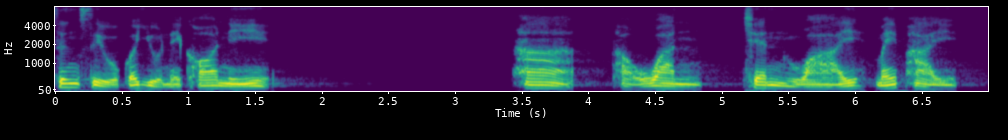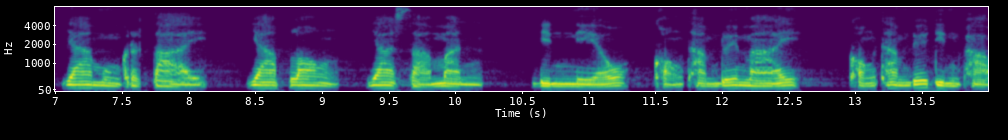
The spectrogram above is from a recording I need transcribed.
ซึ่งสิวก็อยู่ในข้อนี้ 5. เถาวัน เช่น หวาย ไม้ไผ่หญ้ามุงกระต่ายหญ้าปล้องหญ้าสามัญดินเหนียวของทำด้วยไม้ ของทำด้วยดินเผา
